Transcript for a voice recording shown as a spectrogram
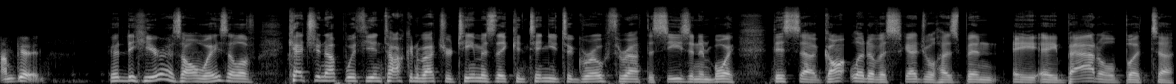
I'm good. Good to hear, as always. I love catching up with you and talking about your team as they continue to grow throughout the season. And boy, this uh, gauntlet of a schedule has been a, a battle, but uh,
